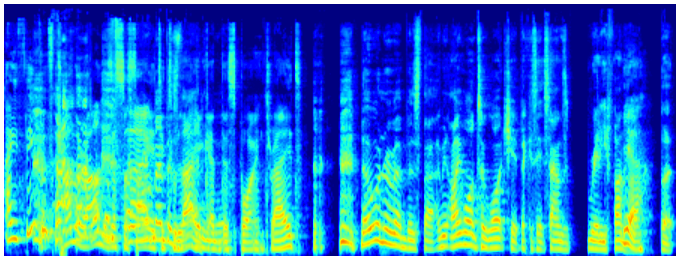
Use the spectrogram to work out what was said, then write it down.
i think we've come around as a society to remembers that like at this point right No one remembers that. I mean, I want to watch it because it sounds really funny. Yeah. but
